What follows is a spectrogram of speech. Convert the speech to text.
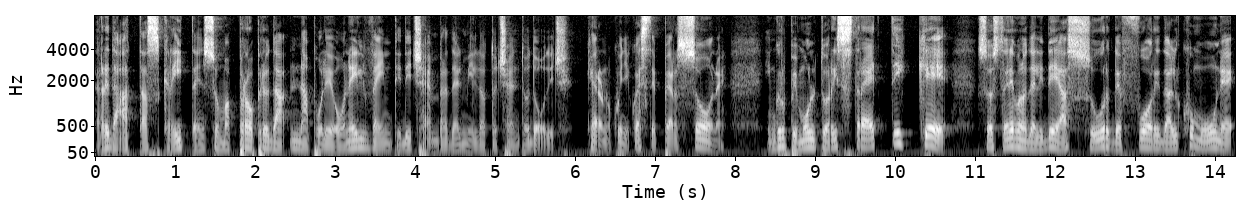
redatta, scritta insomma proprio da Napoleone il 20 dicembre del 1812, che erano quindi queste persone in gruppi molto ristretti che sostenevano delle idee assurde fuori dal comune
